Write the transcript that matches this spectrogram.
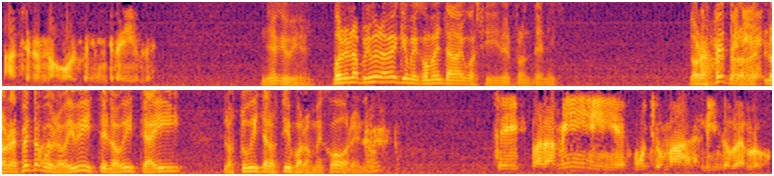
hacen unos golpes increíbles. mira qué bien. Bueno, es la primera vez que me comentan algo así del frontenis. Lo respeto, lo, re- lo respeto porque lo viviste, lo viste ahí, los tuviste a los tipos, a los mejores, ¿no? Sí, para mí es mucho más lindo verlo,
